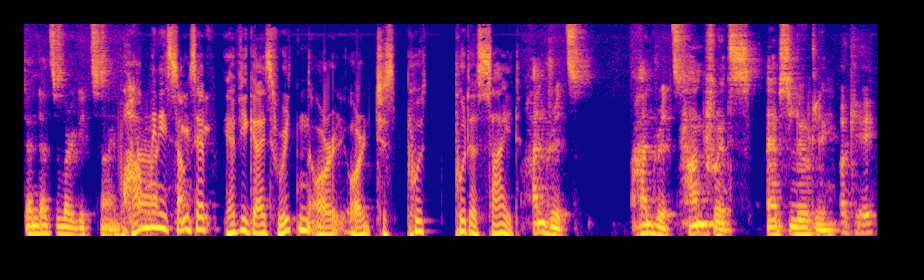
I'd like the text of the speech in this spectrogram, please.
then that's a very good sign. How many uh, songs have have you guys written or or just put put aside? Hundreds, hundreds, hundreds. Absolutely. Okay.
